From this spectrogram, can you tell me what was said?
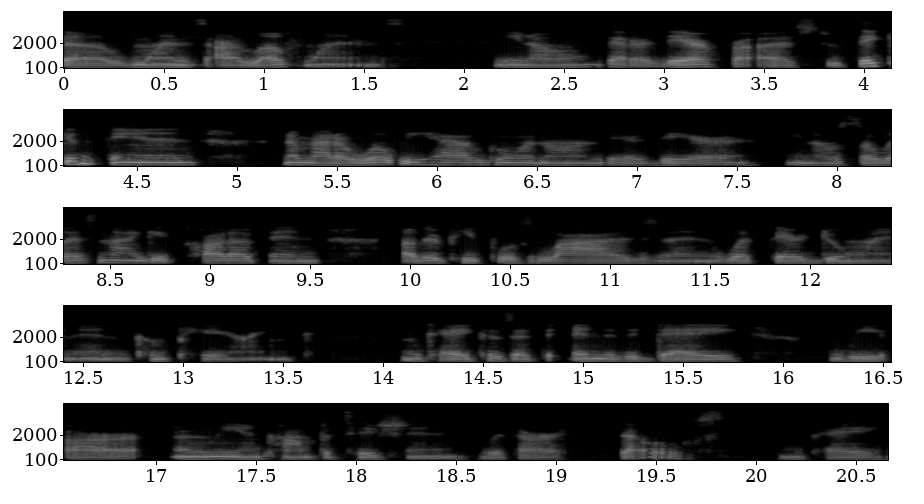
the ones, our loved ones you know, that are there for us through thick and thin. No matter what we have going on, they're there, you know. So let's not get caught up in other people's lives and what they're doing and comparing, okay? Because at the end of the day, we are only in competition with ourselves, okay?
